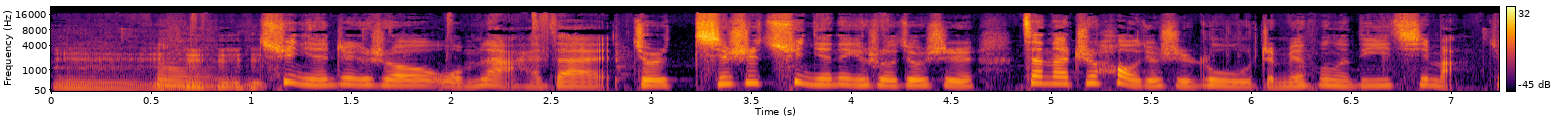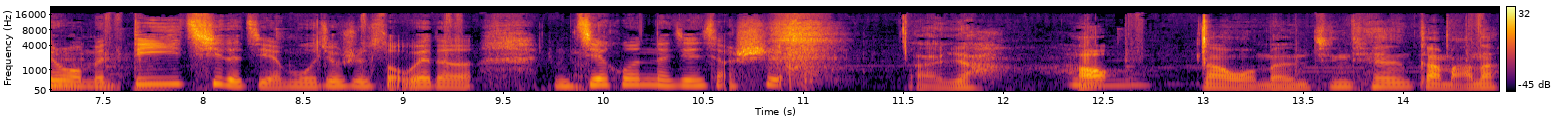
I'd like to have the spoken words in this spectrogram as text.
嗯嗯，去年这个时候我们俩还在，就是其实去年那个时候就是在那之后就是录枕边风的第一期嘛，就是我们第一期的节目就是所谓的你结婚那件小事。哎呀，好，那我们今天干嘛呢？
